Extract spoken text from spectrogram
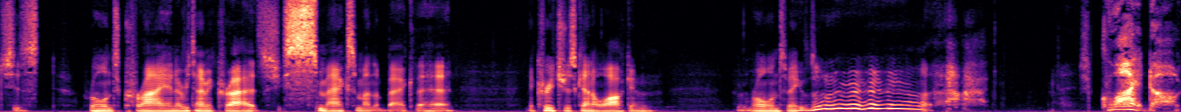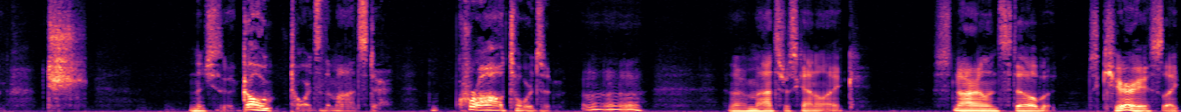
She's Roland's crying. Every time he cries, she smacks him on the back of the head. The creature's kind of walking. Roland's making. She's quiet, dog. And then she's to go towards the monster. Crawl towards him. The monster's kind of like snarling still, but it's curious. Like,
